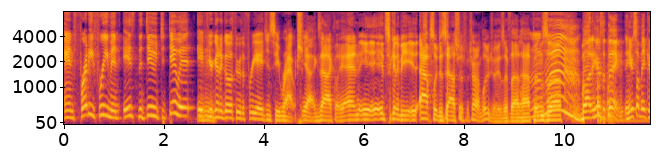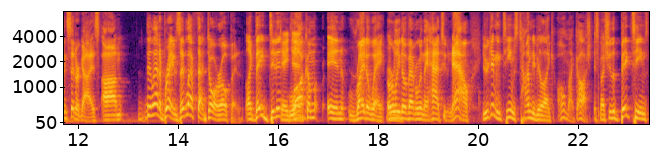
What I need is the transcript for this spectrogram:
and Freddie Freeman is the dude to do it if Mm-hmm. you're going to go through the free agency route. Yeah, exactly. And i- it's going to be absolutely disastrous for Toronto Blue Jays if that happens. Mm-hmm. Uh, but here's the thing. and Here's something to consider, guys. Um, the Atlanta Braves, they left that door open. Like they didn't They did. lock them in right away, early mm-hmm. November when they had to. Now you're giving teams time to be like, oh my gosh, especially the big teams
